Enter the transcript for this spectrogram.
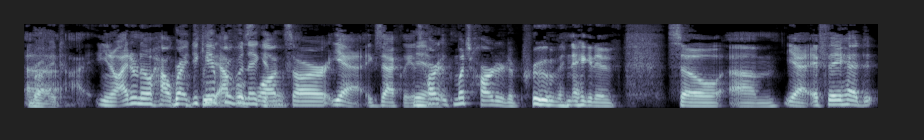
Uh, right. You know, I don't know how right. you can't Apple's prove a logs are. Yeah, exactly. It's yeah. hard. It's much harder to prove a negative. So, um, yeah, if they had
